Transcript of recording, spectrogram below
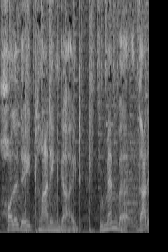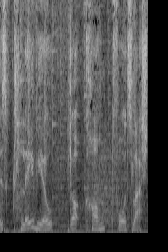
holiday planning guide. Remember, that is klaviyo.com forward slash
